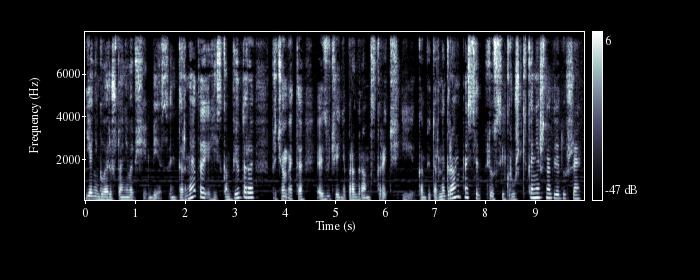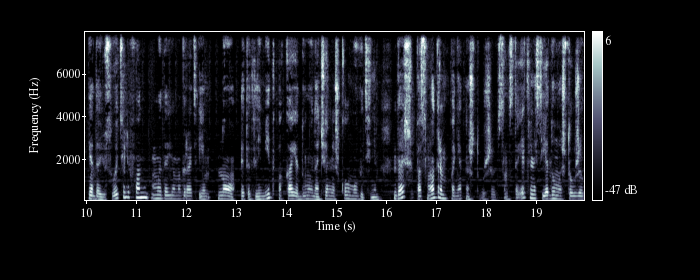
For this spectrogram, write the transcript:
Я не говорю, что они вообще без интернета, есть компьютеры, причем это изучение программ Scratch и компьютерной грамотности, плюс игрушки, конечно, для души. Я даю свой телефон, мы даем играть им, но этот лимит пока, я думаю, начальную школу мы вытянем. Дальше посмотрим, понятно, что уже в самостоятельности. Я думаю, что уже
